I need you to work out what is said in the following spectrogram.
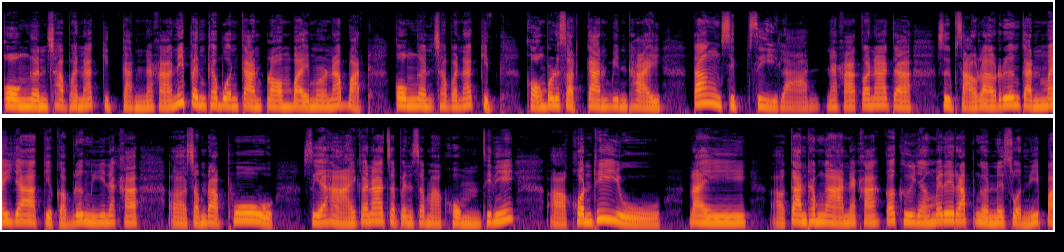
โกงเงินชาพนกิจกันนะคะ นี่เป็นขบวนการปลอมใบมรณบัตรโกงเงินชาพนกิจของบริษัทการบินไทยตั้ง 14 ล้านนะคะ ก็น่าจะสืบสาวราวเรื่องกันไม่ยากเกี่ยวกับเรื่องนี้นะคะสำหรับผู้ เสียหายก็น่าจะเป็นสมาคม ทีนี้คนที่อยู่ในการทำงานนะคะก็คือยังไม่ได้รับเงินในส่วนนี้ไป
